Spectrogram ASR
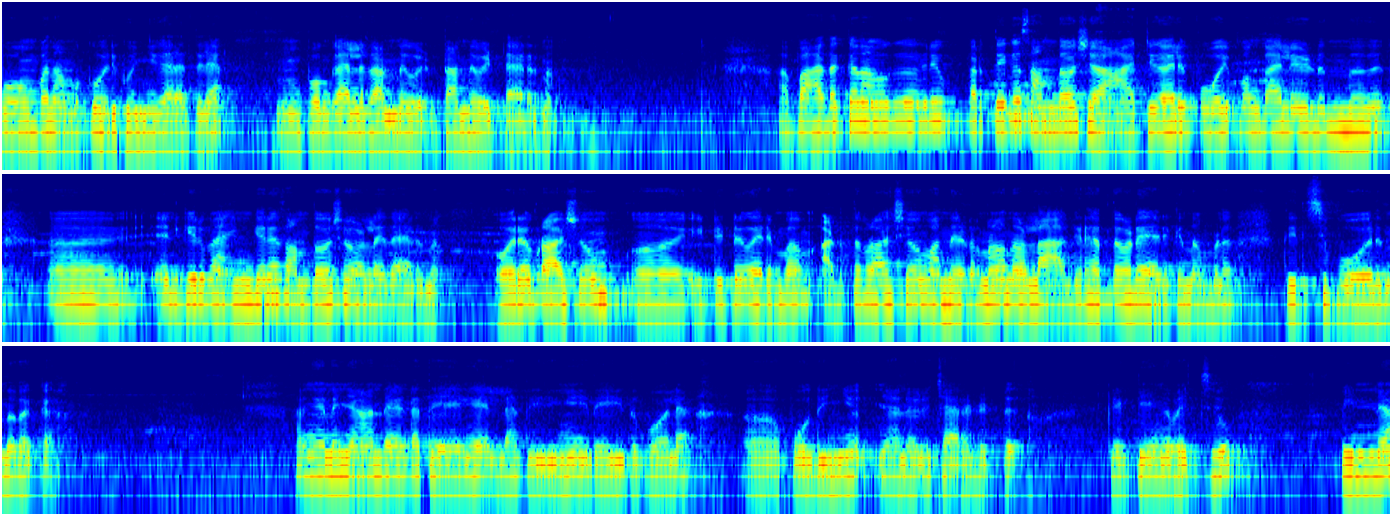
പോകുമ്പോൾ നമുക്ക് ഒരു കുഞ്ഞു കലത്തിൽ പൊങ്കാല തന്നു തന്ന് വിട്ടായിരുന്നു. അപ്പോൾ അതൊക്കെ നമുക്ക് ഒരു പ്രത്യേക സന്തോഷമാണ് ആറ്റുകാൽ പോയി പൊങ്കാല ഇടുന്നത് എനിക്കൊരു ഭയങ്കര സന്തോഷമുള്ള ഇതായിരുന്നു ഓരോ പ്രാവശ്യവും ഇട്ടിട്ട് വരുമ്പം അടുത്ത പ്രാവശ്യവും വന്ന് ഇടണമെന്നുള്ള ആഗ്രഹത്തോടെ ആയിരിക്കും നമ്മൾ തിരിച്ചു പോരുന്നതൊക്കെ. അങ്ങനെ ഞാൻ വേണ്ട തേങ്ങയെല്ലാം തിരിഞ്ഞ് ഇതേ ഇതുപോലെ പൊതിഞ്ഞ് ഞാനൊരു ചരടിട്ട് കെട്ടിയങ്ങ് വെച്ചു. പിന്നെ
